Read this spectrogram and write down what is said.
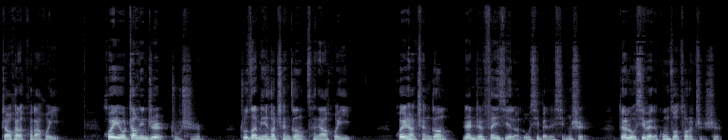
召开了扩大会议，会议由张灵芝主持，朱泽民和陈赓参加了会议。会上，陈赓认真分析了鲁西北的形势，对鲁西北的工作做了指示。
